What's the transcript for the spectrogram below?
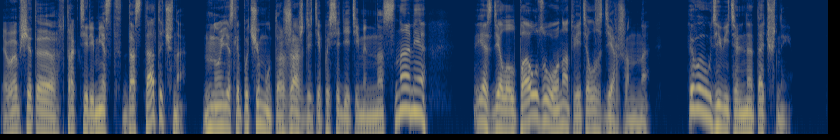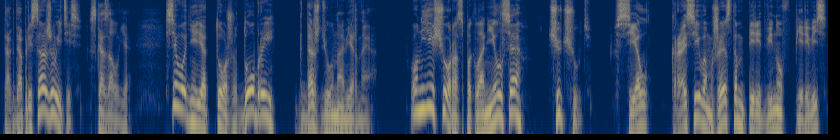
«Вообще-то в трактире мест достаточно, но если почему-то жаждете посидеть именно с нами...» Я сделал паузу, он ответил сдержанно. «Вы удивительно точны». «Тогда присаживайтесь», — сказал я. «Сегодня я тоже добрый, к дождю, наверное». Он еще раз поклонился, чуть-чуть, сел, красивым жестом передвинув перевесь,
